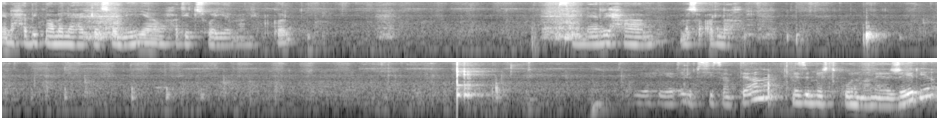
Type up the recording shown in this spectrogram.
أنا حبيت نعملها هكا شاميه وحطيت شوية معناها الكل بسم الله الريحة ما شاء الله. هي البسيسة نتاعنا. لازم تكون معناها جارية.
